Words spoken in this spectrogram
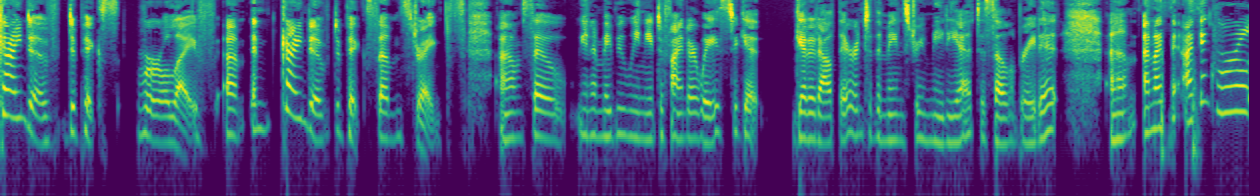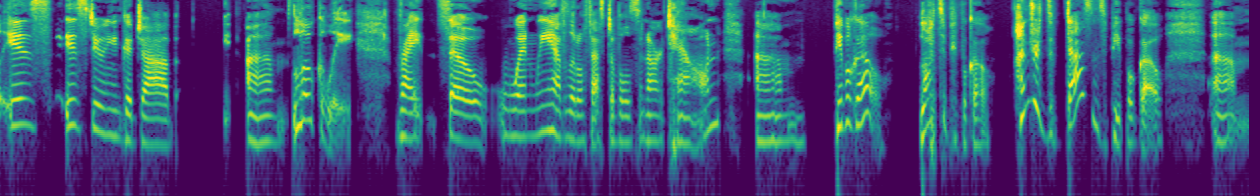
kind of depicts rural life um, and kind of depicts some strengths. Um, so you know maybe we need to find our ways to get get it out there into the mainstream media to celebrate it. Um, and I think I think rural is is doing a good job um, locally, right? So when we have little festivals in our town, um, people go. Lots of people go hundreds of thousands of people go um,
